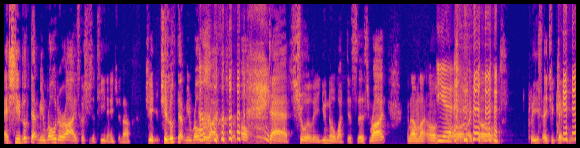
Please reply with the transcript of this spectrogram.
And she looked at me, rolled her eyes because she's a teenager now. She she looked at me, rolled her eyes, and she goes, "Oh, Dad, surely you know what this is, right?" And I'm like, "Oh yeah. God, I don't." Please educate me,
